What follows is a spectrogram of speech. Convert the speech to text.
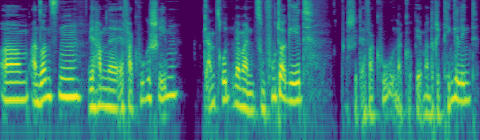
Ähm, ansonsten, wir haben eine FAQ geschrieben. Ganz unten, wenn man zum Footer geht, da steht FAQ und da wird man direkt hingelinkt.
